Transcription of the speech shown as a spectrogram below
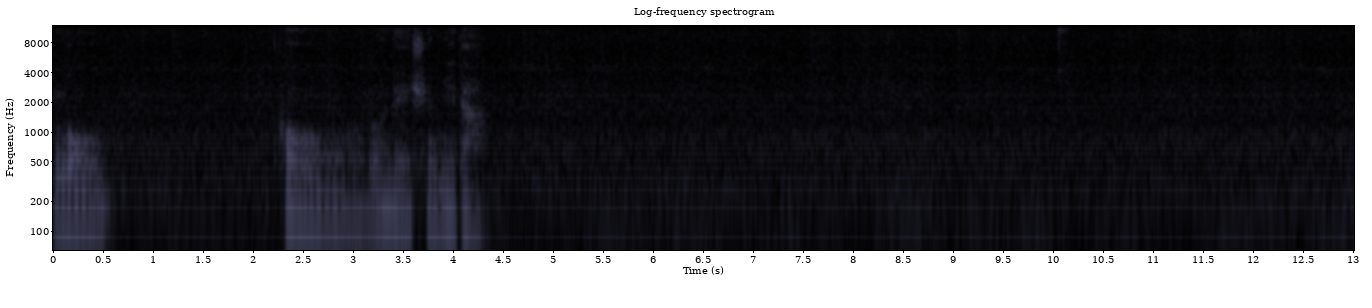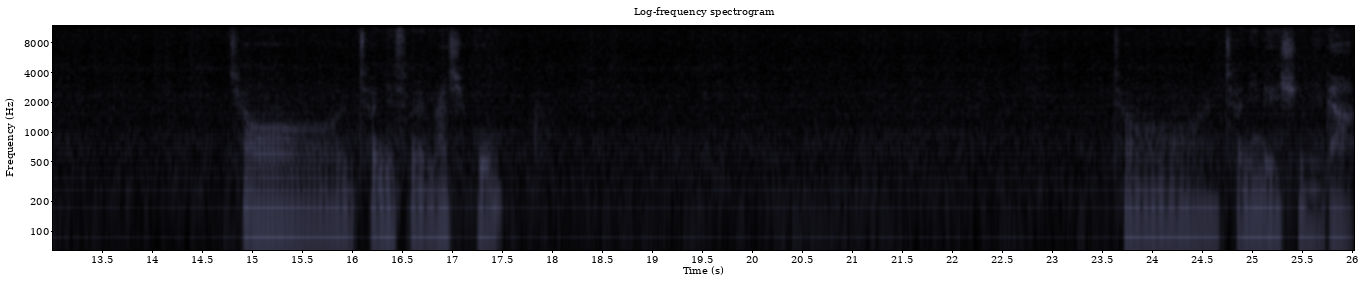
목, 코로 내쉽니다. 천천히 숨을 마시고 천천히 내쉽니다.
